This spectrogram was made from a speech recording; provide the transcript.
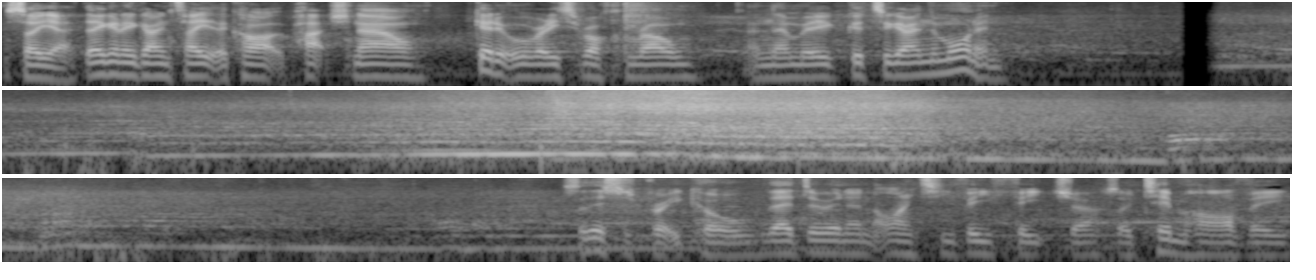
So yeah, they're going to go and take the car at the patch now, get it all ready to rock and roll, and then we're good to go in the morning. So this is pretty cool. They're doing an ITV feature. So Tim Harvey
